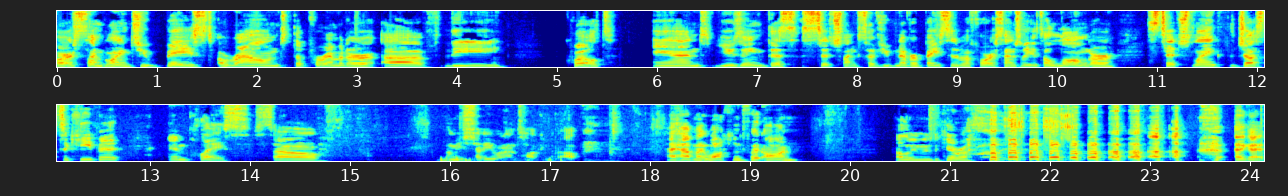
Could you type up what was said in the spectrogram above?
first I'm going to baste around the perimeter of the quilt and using this stitch length. So if you've never basted it before, essentially it's a longer stitch length just to keep it in place. So let me show you what I'm talking about. I have my walking foot on. Oh, let me move the camera. okay,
